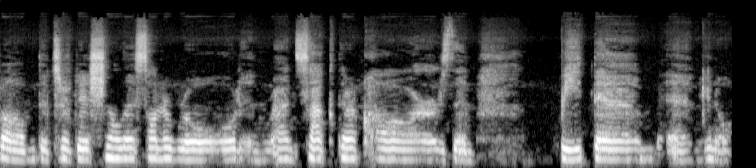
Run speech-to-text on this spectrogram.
um, the traditionalists on the road and ransack their cars and beat them, and you know,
